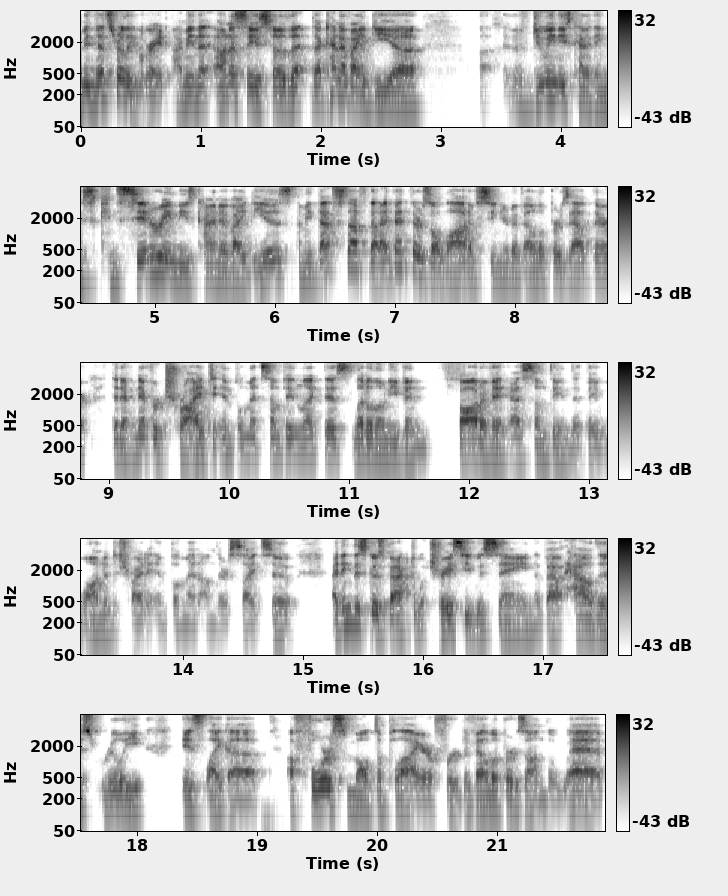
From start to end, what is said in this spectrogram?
I mean, that's really great. I mean, honestly, so that, that kind of idea Uh, of doing these kind of things, considering these kind of ideas, I mean, that's stuff that I bet there's a lot of senior developers out there that have never tried to implement something like this, let alone even thought of it as something that they wanted to try to implement on their site. So I think this goes back to what Tracy was saying about how this really is like a, a force multiplier for developers on the web.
